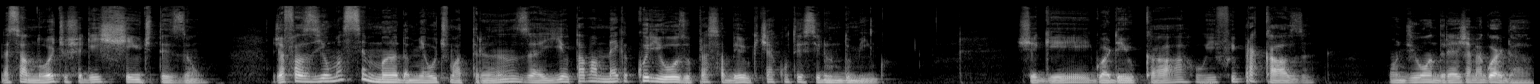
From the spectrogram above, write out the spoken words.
Nessa noite eu cheguei cheio de tesão. Já fazia uma semana da minha última transa e eu estava mega curioso para saber o que tinha acontecido no domingo. Cheguei, guardei o carro e fui para casa, onde o André já me aguardava.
